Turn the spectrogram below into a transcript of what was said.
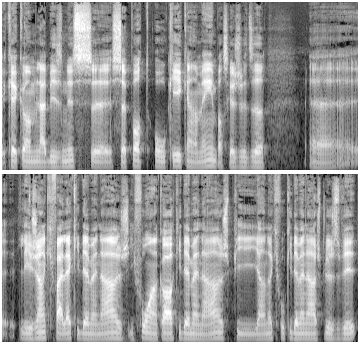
que, que comme la business euh, se porte ok quand même parce que je veux dire euh, les gens qu'il fallait qu'ils déménagent, il faut encore qu'ils déménagent, puis il y en a qu'il faut qu'ils déménagent plus vite,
